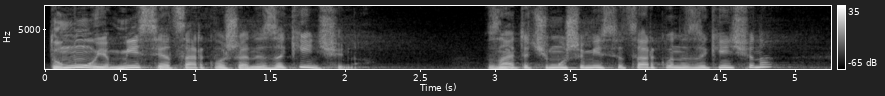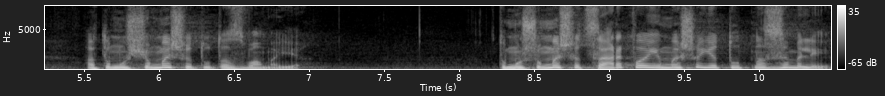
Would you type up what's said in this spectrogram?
Тому місія церкви ще не закінчена. Знаєте, чому ще місія церкви не закінчена? А тому, що ми ще тут з вами є. Тому що ми ще церква і ми ще є тут на землі.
